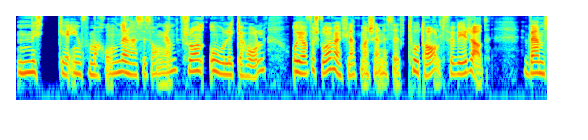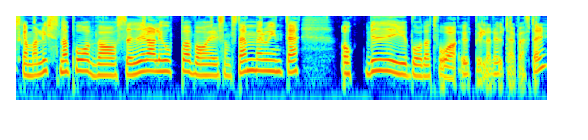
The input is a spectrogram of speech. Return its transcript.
mycket information den här säsongen från olika håll. Och jag förstår verkligen att man känner sig totalt förvirrad. Vem ska man lyssna på? Vad säger allihopa? Vad är det som stämmer och inte? Och vi är ju båda två utbildade hudterapeuter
